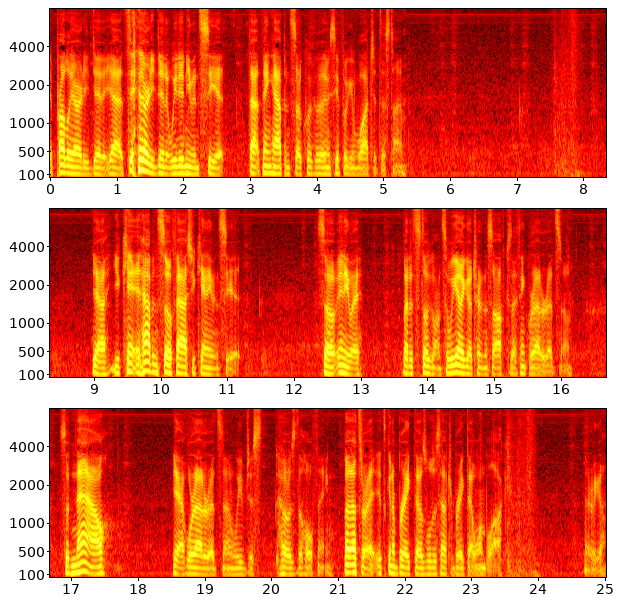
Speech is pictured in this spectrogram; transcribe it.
It probably already did it. Yeah, it already did it. We didn't even see it. That thing happened so quickly. Let me see if we can watch it this time. Yeah, you can't. It happens so fast you can't even see it. So anyway, but it's still going. So we got to go turn this off because I think we're out of redstone. So now, yeah, we're out of redstone. We've just hosed the whole thing. But that's all right. It's going to break those. We'll just have to break that one block. There we go.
